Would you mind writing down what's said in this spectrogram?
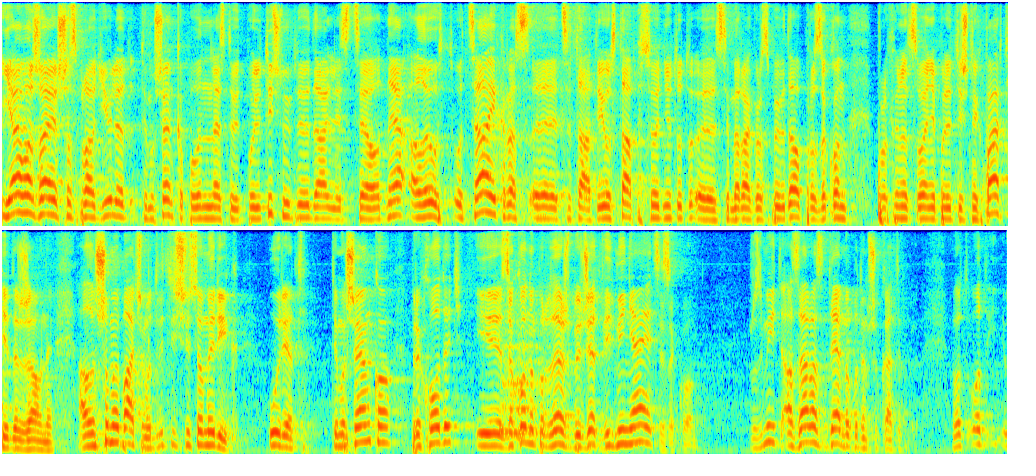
я вважаю, що справді Юлія Тимошенко повинна нести від політичну відповідальність. Це одне, але ось оця якраз е, цитата, і Остап сьогодні тут е, Семерак розповідав про закон про фінансування політичних партій державних. Але що ми бачимо? 2007 рік уряд Тимошенко приходить і законом про держбюджет відміняє цей закон. Розумієте? А зараз де ми будемо шукати? От, от е,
